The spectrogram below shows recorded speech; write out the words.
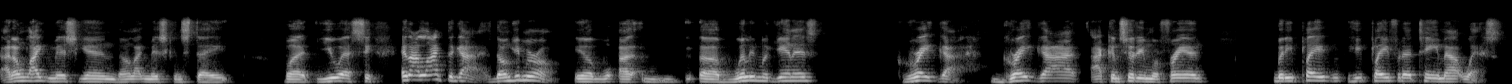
I don't like Michigan, don't like Michigan State, but USC, and I like the guys. Don't get me wrong. You know, uh, uh, Willie McGinest, great guy, great guy. I consider him a friend, but he played he played for that team out west,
